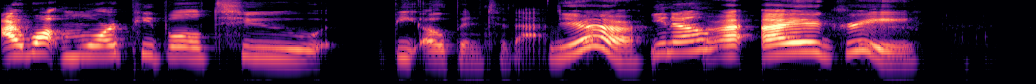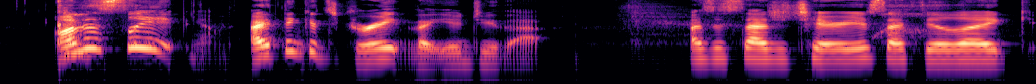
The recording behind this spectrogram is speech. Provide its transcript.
i want more people to be open to that Yeah. you know I, I agree. Honestly, yeah. I think it's great that you do that. As a Sagittarius, I feel like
